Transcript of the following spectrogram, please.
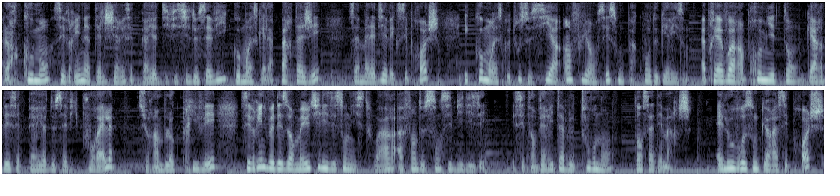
Alors comment Séverine a-t-elle géré cette période difficile de sa vie? Comment est-ce qu'elle a partagé sa maladie avec ses proches? Et comment est-ce que tout ceci a influencé son parcours de guérison? Après avoir un premier temps gardé cette période de sa vie pour elle, sur un blog privé, Séverine veut désormais utiliser son histoire afin de sensibiliser. Et c'est un véritable tournant dans sa démarche. Elle ouvre son cœur à ses proches,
